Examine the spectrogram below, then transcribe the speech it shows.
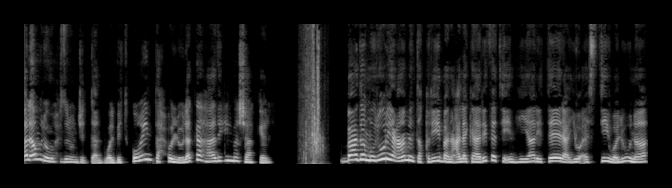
الأمر محزن جدا والبيتكوين تحل لك هذه المشاكل. بعد مرور عام تقريبا على كارثة انهيار Terra UST و Luna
